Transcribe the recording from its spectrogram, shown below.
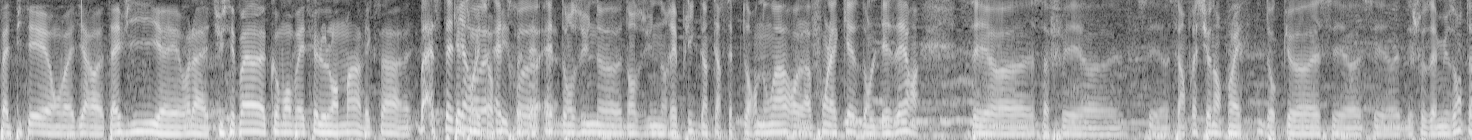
palpiter, on va dire, ta vie. Et voilà, tu sais pas comment va être fait le lendemain avec ça. Bah, Quelles C'est-à-dire euh, être, euh, dans une euh, dans une réplique d'intercepteur noir euh, à fond la caisse dans le désert, c'est euh, ça fait euh, c'est impressionnant. Ouais. Donc euh, c'est euh, euh, des choses amusantes.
